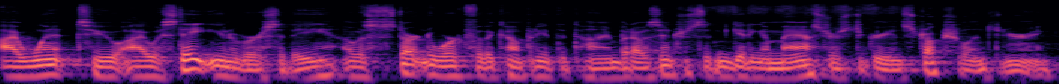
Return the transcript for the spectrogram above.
I went to Iowa State University. I was starting to work for the company at the time, but I was interested in getting a master's degree in structural engineering.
